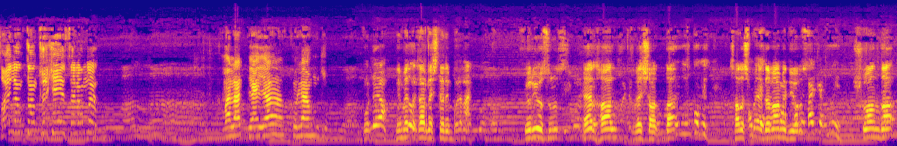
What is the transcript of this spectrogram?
Tayland'dan Türkiye'ye selamlar. Malatya'ya selam. Kıymetli kardeşlerim, görüyorsunuz her hal ve şartta çalışmaya devam ediyoruz. Şu anda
